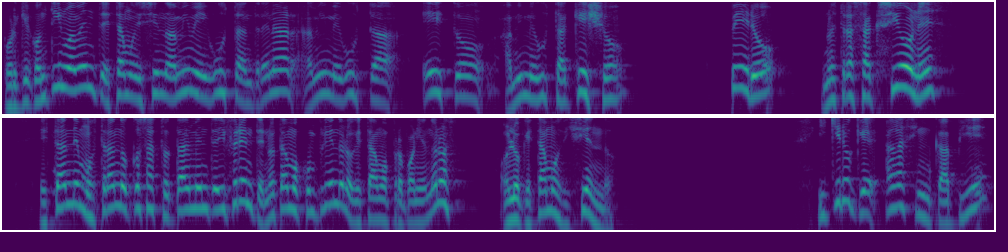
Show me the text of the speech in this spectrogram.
Porque continuamente estamos diciendo a mí me gusta entrenar, a mí me gusta esto, a mí me gusta aquello, pero nuestras acciones están demostrando cosas totalmente diferentes. No estamos cumpliendo lo que estamos proponiéndonos o lo que estamos diciendo. Y quiero que hagas hincapié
